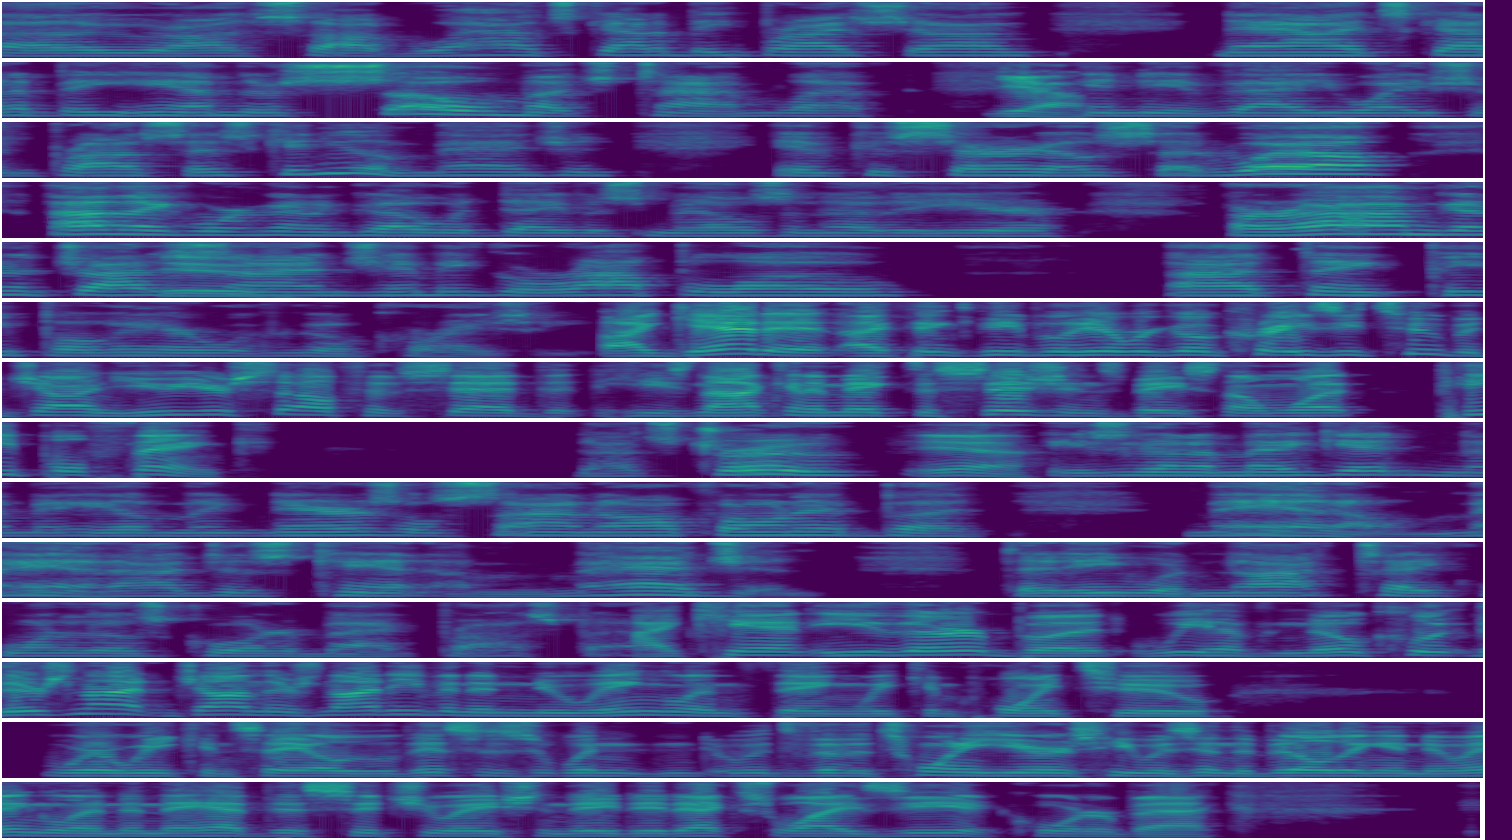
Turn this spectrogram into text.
Uh, who I thought, wow, it's got to be Bryce Young. Now it's got to be him. There's so much time left yeah. in the evaluation process. Can you imagine if Caserio said, Well, I think we're going to go with Davis Mills another year, or I'm going to try to Dude. sign Jimmy Garoppolo? I think people here would go crazy. I get it. I think people here would go crazy too. But John, you yourself have said that he's not going to make decisions based on what people think. That's true. Yeah. He's going to make it, and I mean, McNairs will sign off on it. But man, oh man, I just can't imagine that he would not take one of those quarterback prospects. I can't either, but we have no clue. There's not, John, there's not even a New England thing we can point to where we can say, oh, this is when for the 20 years he was in the building in New England and they had this situation. They did XYZ at quarterback.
